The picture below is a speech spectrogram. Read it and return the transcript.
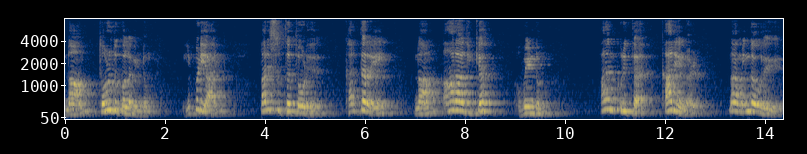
நாம் தொழுது கொள்ள வேண்டும்? எப்படியாய் பரிசுத்தத்தோடு கர்த்தரை நாம் ஆராதிக்க வேண்டும். அதன் குறித்த காரியங்கள் நாம் இந்த ஒரு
